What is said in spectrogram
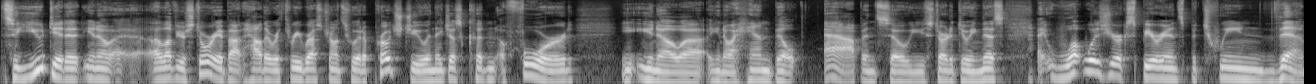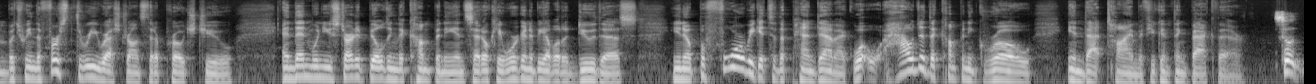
so you did it. You know, I, I love your story about how there were three restaurants who had approached you and they just couldn't afford, you, know, uh, you know, a hand built app, and so you started doing this. Uh, what was your experience between them, between the first three restaurants that approached you? And then when you started building the company and said, okay, we're going to be able to do this, you know, before we get to the pandemic, what, how did the company grow in that time, if you can think back there? So,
